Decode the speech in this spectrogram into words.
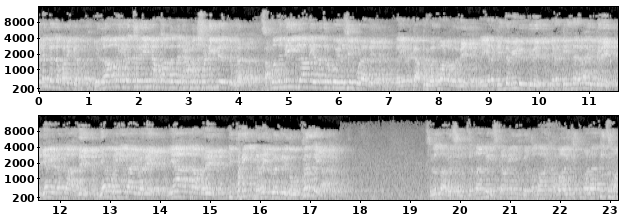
இடங்கள்ல மறைக்கணும். எல்லா இடத்துலையுமே அம்மா தந்த ஞாபகத்தை சொல்லிக்கிட்டே இருக்கக்கூடாது. சம்பந்தமே இல்லாத இடத்துல போய் என்ன செய்யக்கூடாது? எனக்கு அப்படி வருமானம் வருது. எனக்கு இந்த வீடு இருக்குது. எனக்கு இந்த நிலம் இருக்குது. ஏன் இடம் தான் அது? ஏன் பையன் தான் இவரு? ஏன் அண்ணா அவரு? இப்படி நிறைய பேர்களுக்கு ஒரு பெருமையா சொல்லல்லா அலிஸ்லம் சொன்னாங்க இஸ்லாமியும் ஹவாயிச்சுக்கும் அலா கித்துமா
